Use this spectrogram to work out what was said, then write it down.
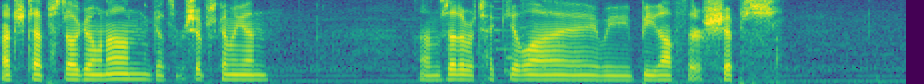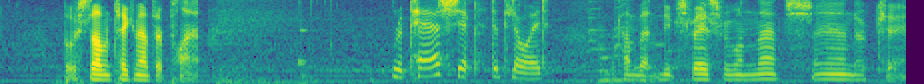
Ratchetep's still going on. Got some ships coming in. Um, Zeta Reticuli, we beat off their ships. But we still haven't taken out their planet. Repair ship deployed. Combat in deep space, we won that, and okay.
